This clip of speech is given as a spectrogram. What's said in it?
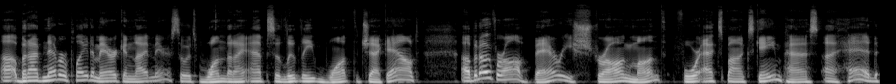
uh, but I've never played American Nightmare, so it's one that I absolutely want to check out. Uh, but overall, very strong month for Xbox Game Pass ahead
